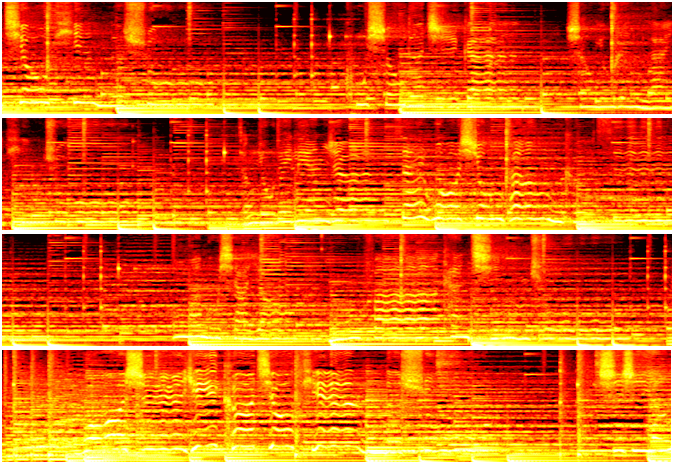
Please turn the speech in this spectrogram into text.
秋天的树，枯瘦的枝干，少有人来停驻。曾有对恋人在我胸膛刻字，弯不下腰，无法看清楚。我是一棵秋天只是扬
